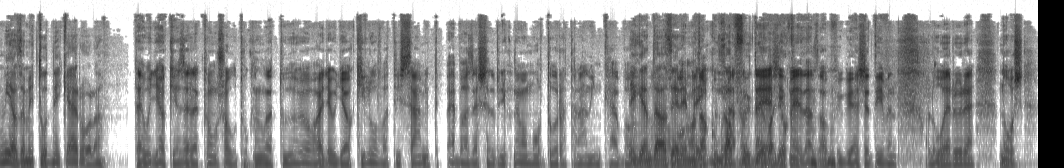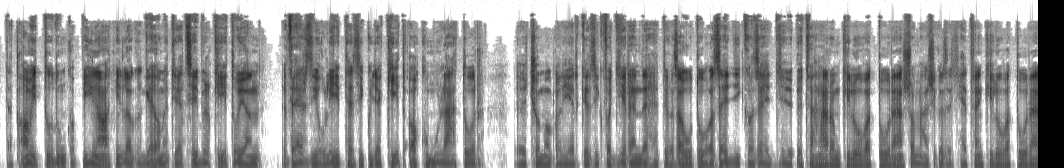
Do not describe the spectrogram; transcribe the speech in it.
mi az, amit tudni kell róla? Te ugye, aki az elektromos autóknak nagy tudója vagy, ugye a kilovat is számít, ebben az esetben mondjuk nem a motorra, talán inkább a, Igen, de azért a, én az zapfüggő vagyok. De az zapfüggő esetében a lóerőre. Nos, tehát amit tudunk, a pillanatnyilag a Geometria C-ből két olyan verzió létezik, ugye két akkumulátor csomaggal érkezik, vagy rendelhető az autó. Az egyik az egy 53 kWh, a másik az egy 70 kWh.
